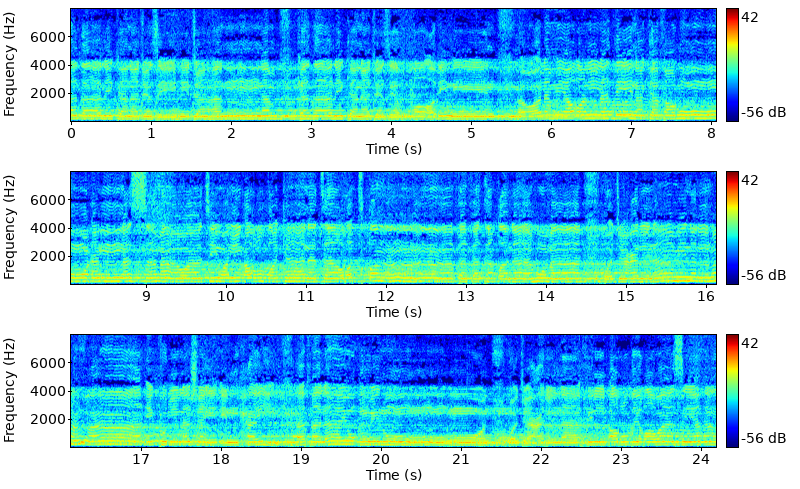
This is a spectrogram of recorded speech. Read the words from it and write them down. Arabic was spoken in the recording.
فذلك نجزيه جهنم كذلك نجزي الظالمين. أولم ير الذين كفروا أن السماوات والأرض كانتا رتقا ففتقناهما وجعلنا من الماء كل شيء حي أفلا يؤمنون؟ وجعلنا في الأرض رواسي أن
